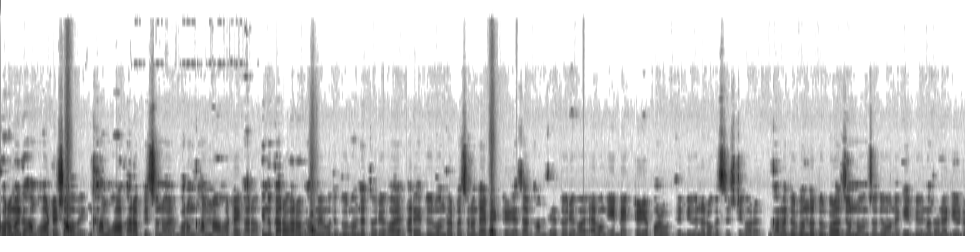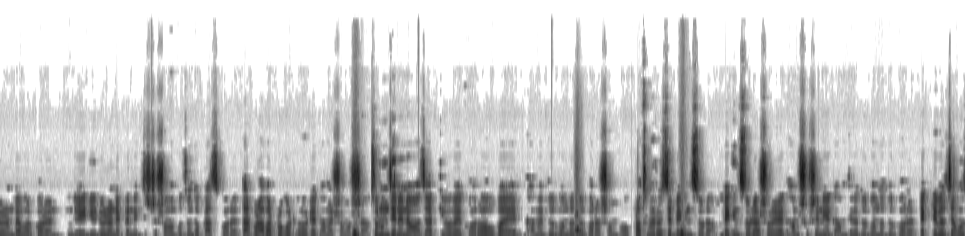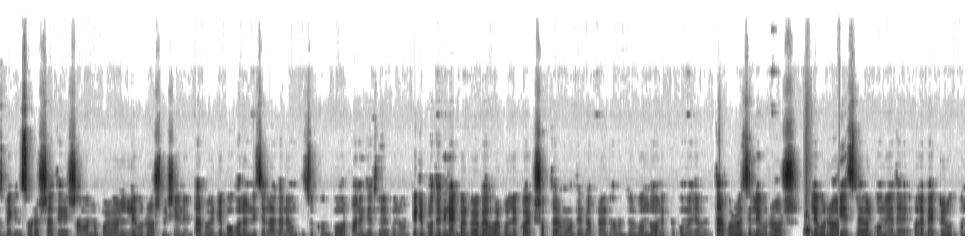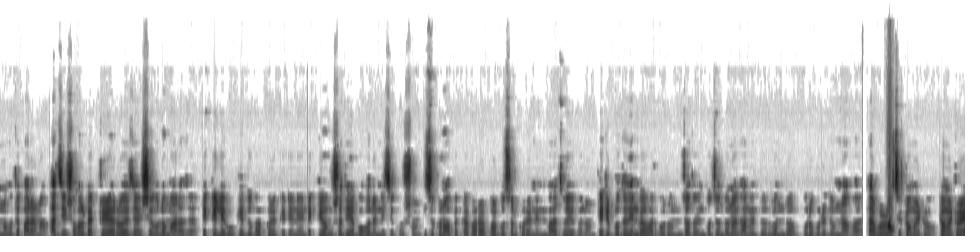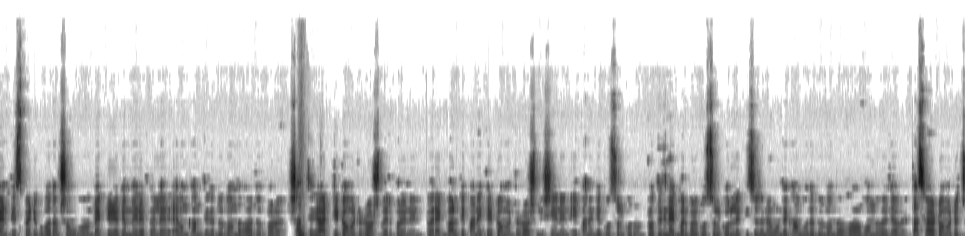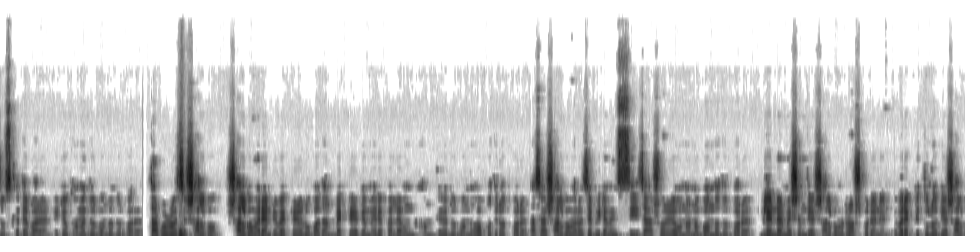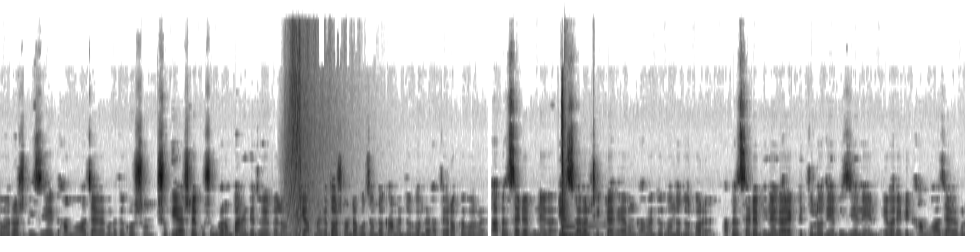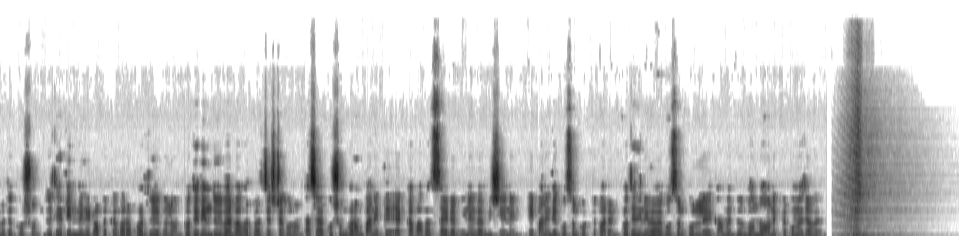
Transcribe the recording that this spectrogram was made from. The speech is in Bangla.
গরমে ঘাম হওয়াটাই স্বাভাবিক। ঘাম হওয়া খারাপ কিছু নয়, বরং ঘাম না হওয়াটাই খারাপ। কিন্তু কারও কারও ঘামে অধিক দুর্গন্ধের তৈরি হয়, আর এই দুর্গন্ধের পেছনে দেয় ব্যাকটেরিয়া, যা ঘাম থেকে তৈরি হয় এবং এই ব্যাকটেরিয়া পরবর্তীতে বিভিন্ন রোগের সৃষ্টি করে। ঘামের দুর্গন্ধ দূর করার জন্য যদিও অনেকেই বিভিন্ন ধরনের ডিওডোরেন্ট ব্যবহার করেন, কিন্তু এই ডিওডোরেন্ট একটা নির্দিষ্ট সময় পর্যন্ত কাজ করে, তারপর আবার প্রকট হয়ে ওঠে ঘামের সমস্যা। চলুন জেনে নেওয়া যাক কীভাবে ঘরোয়া উপায়ে ঘামের দুর্গন্ধ দূর করা সম্ভব। প্রথমে রয়েছে বেকিং সোডা। বেকিং সোডা শরীরে ঘাম শুষে নিয়ে ঘাম থেকে দুর্গন্ধ দূর করে। এক টেবিল চামচ বেকিং সোডার সাথে সামান্য পরিমাণ লেবুর রস মিশিয়ে নিন। তারপর এটি বগলের নিচে লাগান এবং কিছুক্ষণ পর পানি দিয়ে ধুয়ে ফেলুন। এটি প্রতিদিন একবার করে ব্যবহার করলে কয়েক সপ্তাহের মধ্যে আপনার ঘামের দুর্গন্ধ অনেকটা কমে যাবে। তারপর রয়েছে লেবুর রস। লেবুর রস পিএইচ লেভেল কমিয়ে দেয়, ফলে ব্যাকটেরিয়া উৎপন্ন হতে পারে না। আর যে সকল ব্যাকটেরিয়া রয়ে যায়, সেগুলো মারা যায়। একটি লেবুকে দুভাগ করে কেটে নিন, একটি অংশ দিয়ে বগলের নিচে ঘষুন। কিছুক্ষণ অপেক্ষা করার পর গোসল করে নিন বা ধুয়ে ফেলুন। এটি প্রতিদিন ব্যবহার করুন, যতদিন পর্যন্ত না ঘামের দুর্গন্ধ পুরোপুরি দূর না হয়। তারপর রয়েছে টমেটো। টমেটোর অ্যান্টিসপাইটিক উপাদান সমূহ ব্যাকটেরিয়াকে মেরে ফেলে এবং ঘাম থেকে দুর্গন্ধ হওয়া দূর করে। সাত থেকে আটটি টমেটোর রস বের করে নিন। এবার এক বালতি পানিতে টমেটোর রস মিশিয়ে নিন। এই পানি দিয়ে গোসল করুন। প্রতিদিন একবার করে গোসল করলে কিছুদিনের মধ্যে ঘাম হতে দুর্গন্ধ হওয়া বন্ধ হয়ে যাবে। তাছাড়া টমেটোর জুস খেতে পারেন। এটিও ঘামের দুর্গন্ধ দূর করে। তারপর রয়েছে শালগম। শালগমের অ্যান্টিব্যাকটেরিয়াল উপাদান ব্যাকটেরিয়াকে মেরে ফেলে এবং ঘাম থেকে দুর্গন্ধ হওয়া প্রতিরোধ করে। তাছাড়া শালগমে রয়েছে ভিটামিন সি, যা শরীরে অন্যান্য গন্ধ দূর করে। ব্লেন্ডার মেশিন দিয়ে শালগমের রস করে নিন। এবার একটি তুলো দিয়ে শালগমের রস ভিজিয়ে ঘাম হওয়া জায়গাগুলোতে ঘষুন। শুকিয়ে আসলে কুসুম গরম পানি দিয়ে ধুয়ে ফেলুন। এটি আপনাকে দশ ঘণ্টা পর্যন্ত ঘামের দুর্গন্ধের হাত থেকে রক্ষা করবে। Apple cider vinegar pH level ঠিক রাখে এবং ঘামের দুর্গন্ধ দূর করে। আপেল সাইডার ভিনেগার একটি তুলো দিয়ে ভিজিয়ে নিন। এবার এটি ঘাম হওয়া জায়গাগুলোতে ঘষুন। দুই থেকে তিন মিনিট অপেক্ষা করার পর ধুয়ে ফেলুন। প্রতিদিন দুইবার ব্যবহার করার চেষ্টা করুন। তাছাড়া কুসুম গরম পানিতে এক কাপ আপেল সাইডার ভিনেগার মিশিয়ে নিন। এই পানি দিয়ে গোসল করতে পারেন। প্রতিদিন এভাবে গোসল করলে ঘামের দুর্গন্ধ অনেকটা কমে যাবে।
